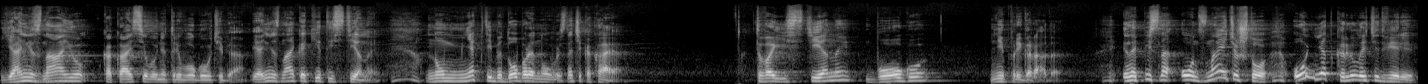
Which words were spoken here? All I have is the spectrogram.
Я не знаю, какая сегодня тревога у тебя. Я не знаю, какие ты стены. Но у меня к тебе добрая новость. Знаете, какая? Твои стены Богу не преграда. И написано, он, знаете что? Он не открыл эти двери.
